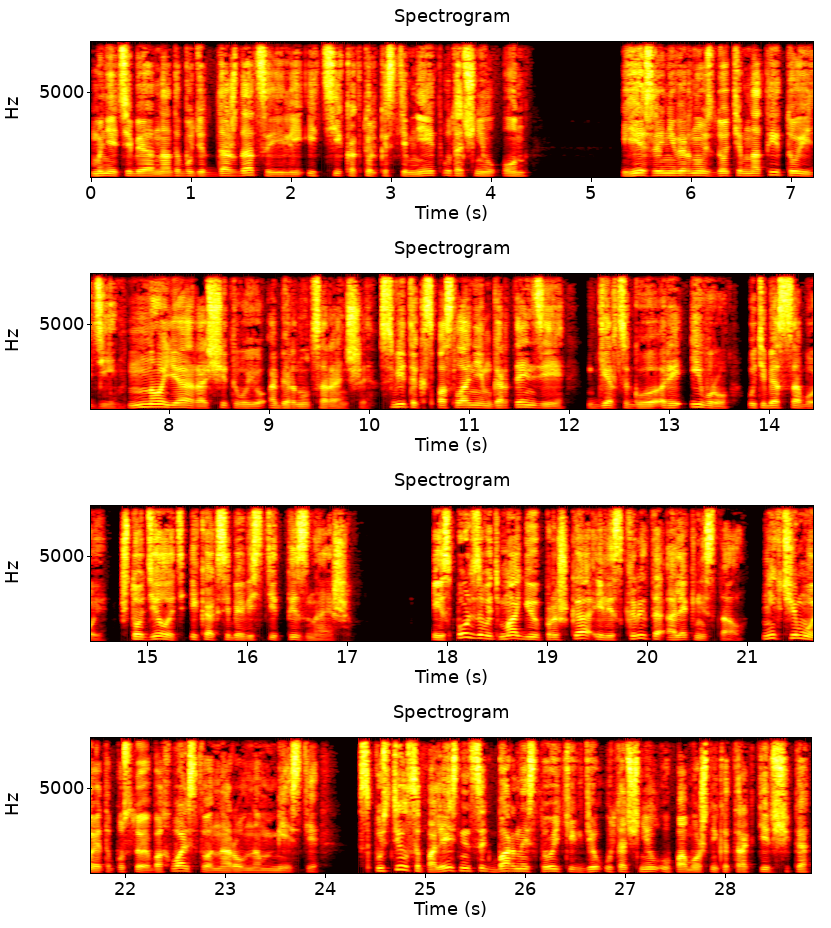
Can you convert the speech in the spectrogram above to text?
«Мне тебя надо будет дождаться или идти, как только стемнеет», — уточнил он. Если не вернусь до темноты, то иди. Но я рассчитываю обернуться раньше. Свиток с посланием Гортензии к герцогу Реивру у тебя с собой. Что делать и как себя вести, ты знаешь. Использовать магию прыжка или скрыто Олег не стал. Ни к чему это пустое бахвальство на ровном месте. Спустился по лестнице к барной стойке, где уточнил у помощника трактирщика,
